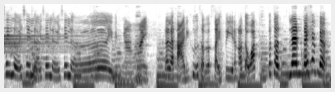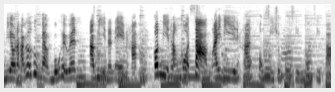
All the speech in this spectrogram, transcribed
ใช่เลยใช่เลยใช่เลยใช่เลยเป็นไงนั่นแหละค่ะ อันนี้คือสำหรับสายฟรีนะคะ แต่ว่าก็จะเล่นได้แค่แบบเดียวนะคะ ก็คือแบบบูเฮเว่นอาร์พีนั่นเองนะคะ ก็มีทั้งหมด 3 ID นะคะ ของสีชมพูสีม่วงสีฟ้า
